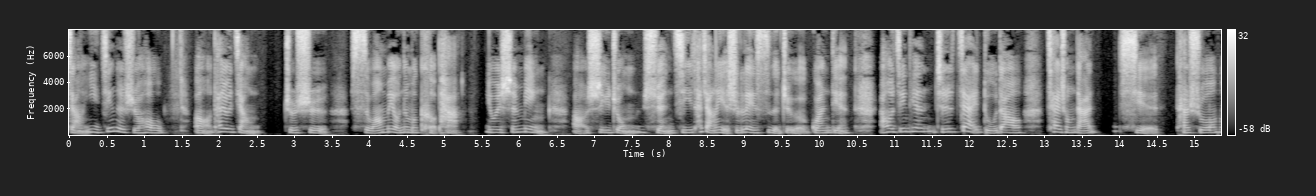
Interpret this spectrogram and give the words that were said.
讲《易经》的时候，呃，他就讲就是死亡没有那么可怕。因为生命啊、是一种玄机，他讲的也是类似的这个观点。然后今天其实再读到蔡崇达写，他说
